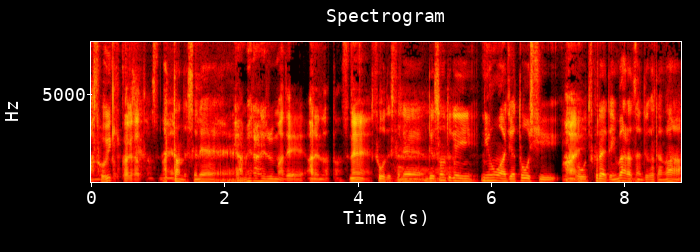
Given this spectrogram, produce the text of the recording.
あそういうきっかけだったんですねあったんですよね。やめられるまであれだったんですねそうですね。で、その時に日本アジア投資を作られた今原さんという方が、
